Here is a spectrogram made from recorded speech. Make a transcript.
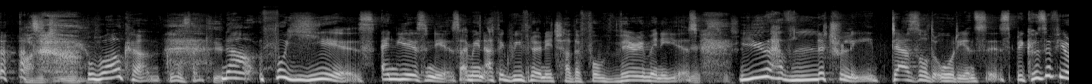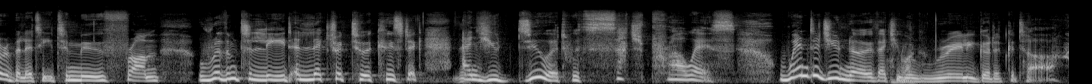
Welcome. Cool, thank you. Now, for years and years and years, I mean, I think we've known each other for very many years. Yes, yes, You have literally dazzled audiences because of your ability to move from rhythm to lead, electric to acoustic, and you do it with such prowess. When did you know that you were really good at guitar?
